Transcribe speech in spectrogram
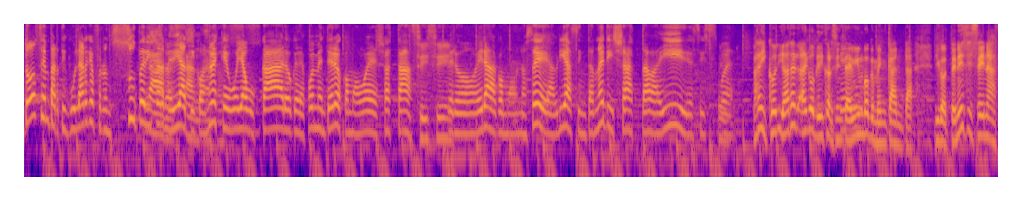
dos en particular que fueron súper Claro, hipermediáticos. claro, No es que voy a buscar o que después me entero, es como, güey, ya está. Sí, sí. Pero era como, no sé, abrías internet y ya estaba ahí y decís, bueno. Pará, y, ahora algo que dijo la Qué de Bimbo que me encanta. Digo, tenés escenas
